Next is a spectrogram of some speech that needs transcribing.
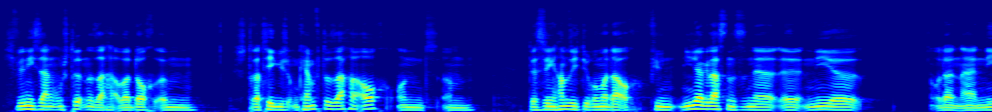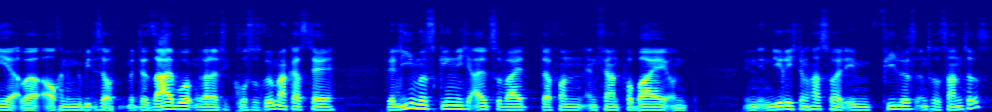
ich will nicht sagen umstrittene Sache, aber doch ähm, strategisch umkämpfte Sache auch. Und ähm, deswegen haben sich die Römer da auch viel niedergelassen. Das ist in der äh, Nähe, oder naja, Nähe, aber auch in dem Gebiet ist ja auch mit der Saalburg ein relativ großes Römerkastell. Der Limes ging nicht allzu weit davon entfernt vorbei und in, in die Richtung hast du halt eben vieles Interessantes.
